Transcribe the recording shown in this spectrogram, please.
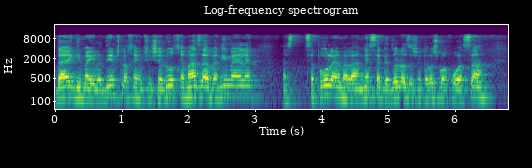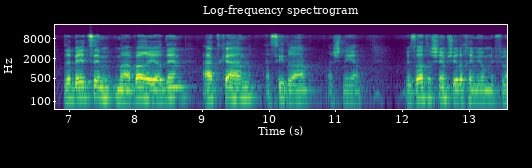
דייג עם הילדים שלכם, שישאלו אתכם מה זה האבנים האלה, אז תספרו להם על הנס הגדול הזה שהקדוש ברוך הוא עשה. זה בעצם מעבר הירדן, עד כאן הסדרה השנייה. בעזרת השם, שיהיה לכם יום נפלא.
